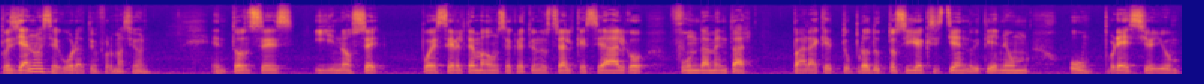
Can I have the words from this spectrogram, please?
pues ya no es segura tu información. Entonces, y no sé, puede ser el tema de un secreto industrial que sea algo fundamental para que tu producto siga existiendo y tiene un, precio y un,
